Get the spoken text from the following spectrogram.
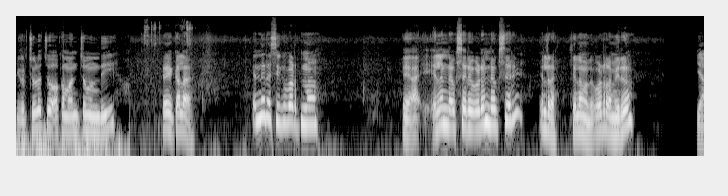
ఇక్కడ చూడొచ్చు ఒక మంచం ఉంది. ఏ కళ ఎందుకు సిగ్గుపడుతున్నావు? ఏ వెళ్ళండి ఒకసారి చూడండి ఒకసారి. వెళ్ళరా చెల్లమ్మలు చూడరా మీరు? యా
